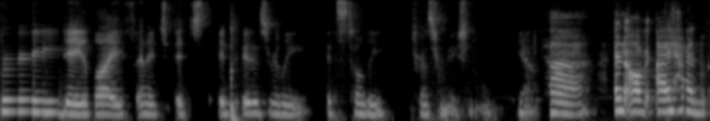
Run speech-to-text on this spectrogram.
everyday life. And it, it's, it, it is really, it's totally transformational. Yeah. Yeah and I had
